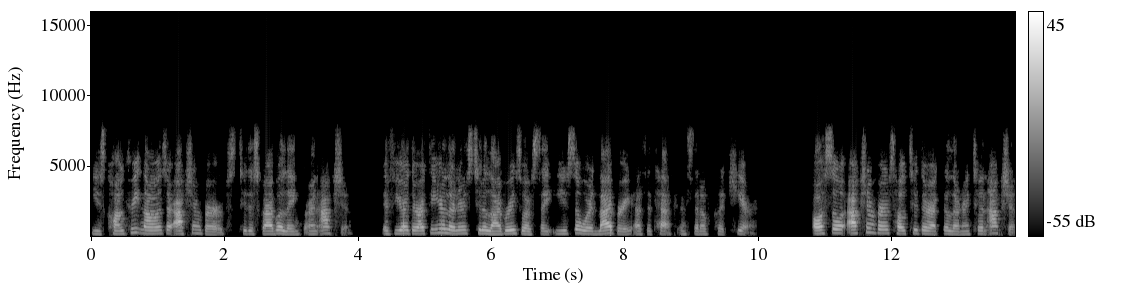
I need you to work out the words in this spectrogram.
Use concrete nouns or action verbs to describe a link or an action. If you are directing your learners to the library's website, use the word library as a text instead of click here. Also, action verbs help to direct the learner to an action.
